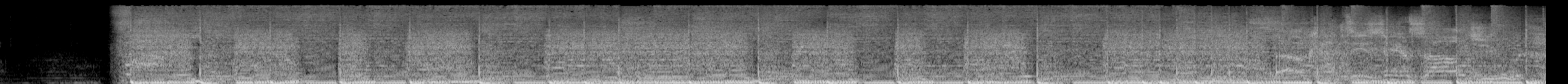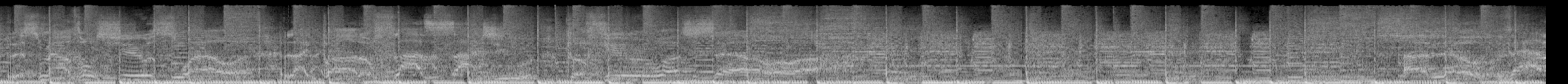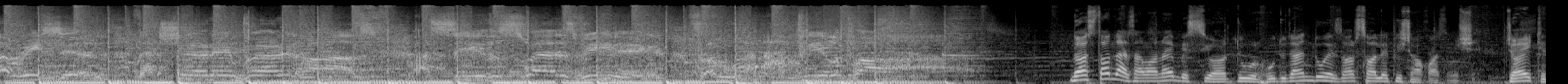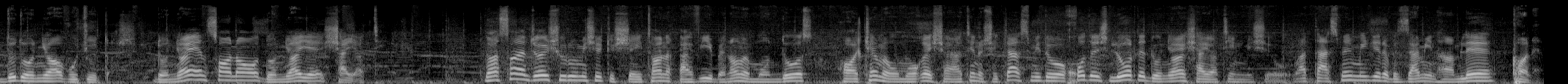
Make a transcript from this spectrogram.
داستان در زمانهای بسیار دور حدودا 2000 سال پیش آغاز میشه. جایی که دو دنیا وجود داشت. دنیای انسان و دنیای شیاطین. داستان جای شروع میشه که شیطان قوی به نام مندوس حاکم اون موقع شیاطین رو شکست میده و خودش لرد دنیای شیاطین میشه و تصمیم می‌گیره به زمین حمله کنه.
